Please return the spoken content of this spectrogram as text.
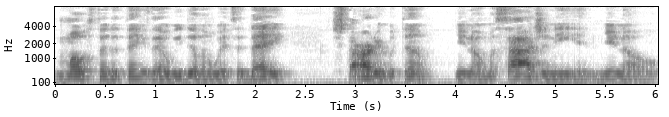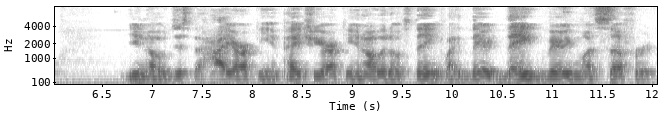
most of the things that we dealing with today started with them. You know, misogyny and you know, you know, just the hierarchy and patriarchy and all of those things. Like they they very much suffered,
